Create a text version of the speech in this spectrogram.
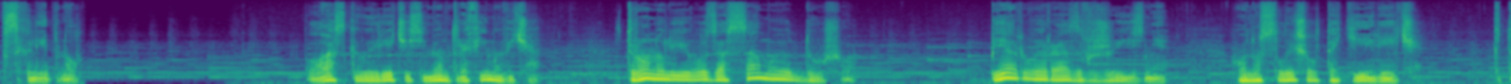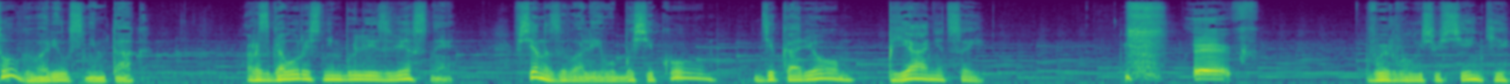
всхлипнул. Ласковые речи Семен Трофимовича тронули его за самую душу. Первый раз в жизни он услышал такие речи. Кто говорил с ним так? Разговоры с ним были известные. Все называли его босиком, дикарем, пьяницей. Эх, вырвалось у Сеньки,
